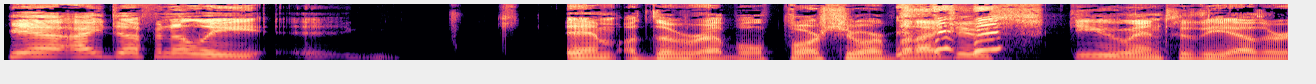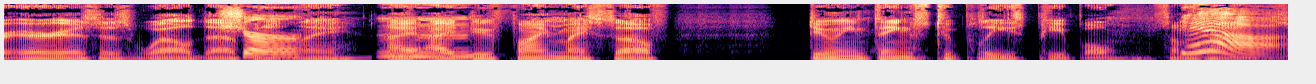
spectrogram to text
Yeah, I definitely uh, am the rebel for sure, but I do skew into the other areas as well. Definitely, sure. mm-hmm. I, I mm-hmm. do find myself doing things to please people sometimes. Yeah.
